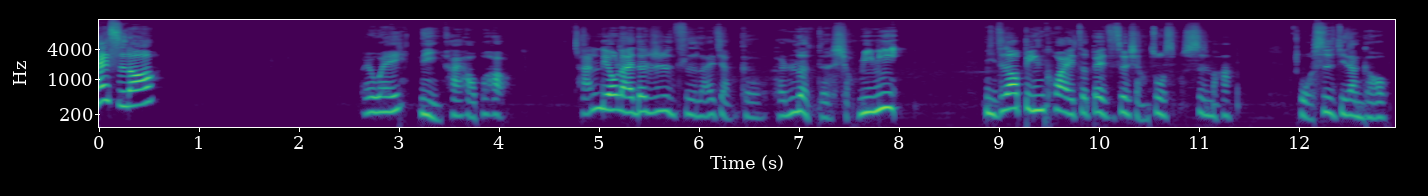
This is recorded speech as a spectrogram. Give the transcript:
开始喽！喂喂，你还好不好？寒流来的日子，来讲个很冷的小秘密。你知道冰块这辈子最想做什么事吗？我是鸡蛋糕。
